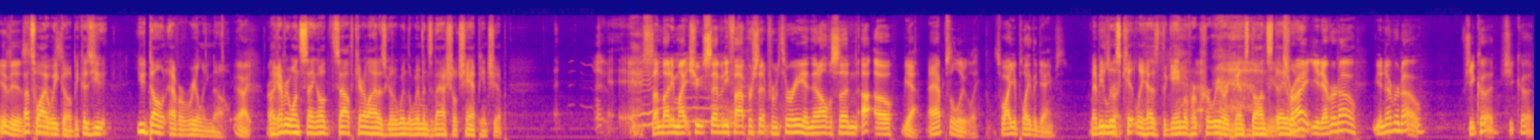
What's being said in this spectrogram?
It is. That's why we go because you you don't ever really know. Right. Like everyone's saying, oh, South Carolina is going to win the women's national championship. Somebody might shoot seventy five percent from three, and then all of a sudden, uh oh, yeah, absolutely. That's why you play the games. Maybe Liz Kitley has the game of her career against Dawn Staley. That's right. You never know. You never know. She could. She could.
